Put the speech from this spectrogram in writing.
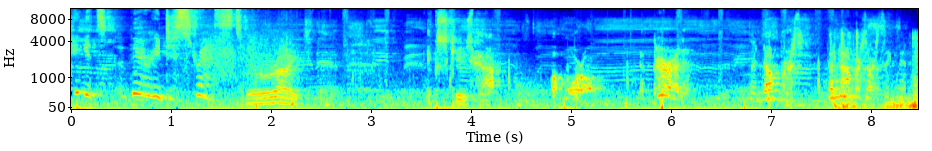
He gets very distressed. Right then. Excuse me. A moral imperative. The numbers, the numbers are significant.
